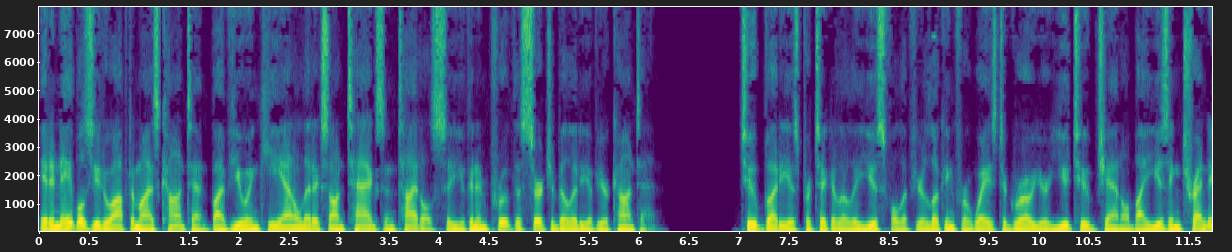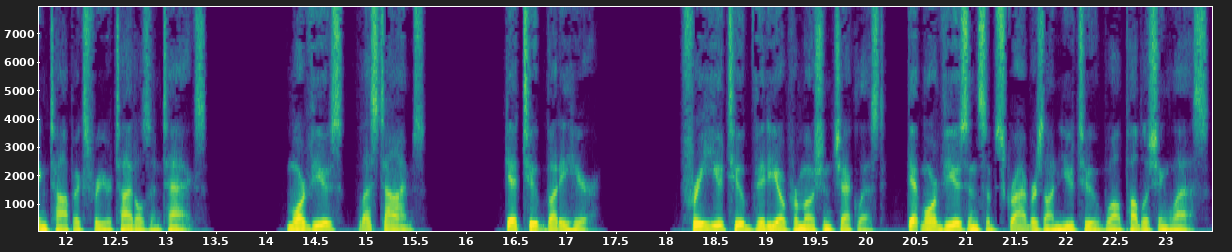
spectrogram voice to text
It enables you to optimize content by viewing key analytics on tags and titles so you can improve the searchability of your content. TubeBuddy is particularly useful if you're looking for ways to grow your YouTube channel by using trending topics for your titles and tags. More views, less times. Get TubeBuddy here. Free YouTube video promotion checklist. Get more views and subscribers on YouTube while publishing less.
